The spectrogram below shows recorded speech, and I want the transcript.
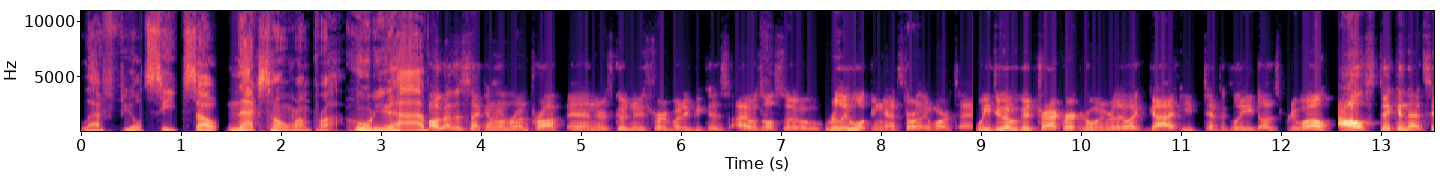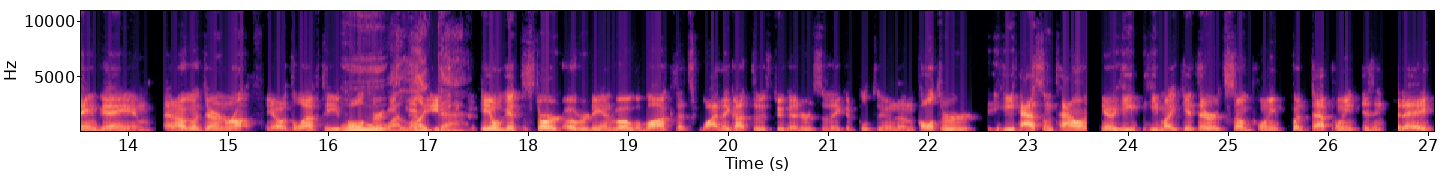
left field seats. So, next home run prop, who do you have? I'll go to the second home run prop, and there's good news for everybody because I was also really looking at Starling Marte. We do have a good track record when we really like a guy. He typically does pretty well. I'll stick in that same game, and I'll go Darin Ruf. You know, with the lefty, Falter. I like he, that. He'll get the start over Dan Vogelbach. That's why they got those two hitters so they could platoon them. Falter, he has some talent. You know, he he might get there at some point, but that point isn't today.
